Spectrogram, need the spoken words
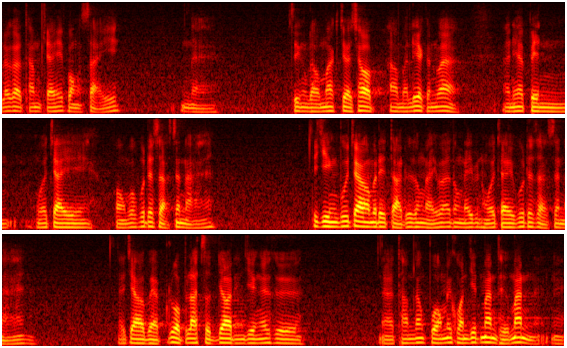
แล้วก็ทำใจให้ผ่องใสนะซึ่งเรามักจะชอบเอามาเรียกกันว่า อันนี้เป็นหัวใจของพระพุทธศาสนา ที่จริงผู้เจ้าไม่ได้ตรัสด้วยตรงไหนว่าตรงไหนเป็นหัวใจพุทธศาสนาแล้วจะเอาแบบรวบลัดสุดยอดจริงๆก็คือนะทำทั้งปวงไม่ควรยึดมั่นถือมั่นนะ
